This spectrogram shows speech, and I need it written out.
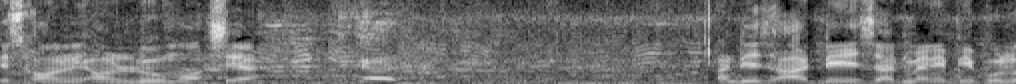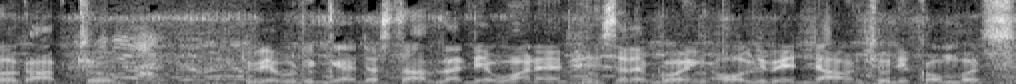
is only on Luumos yeah? And these are days that many people look up to to be able to get the stuff that they wanted instead of going all the way down to the Kombos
